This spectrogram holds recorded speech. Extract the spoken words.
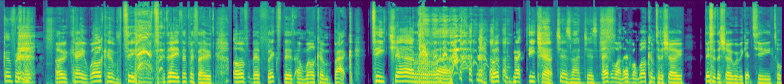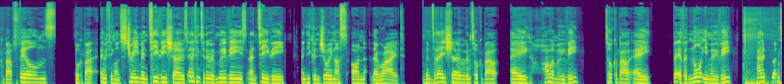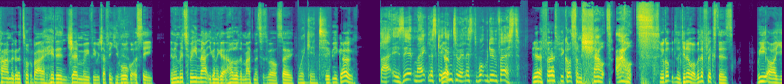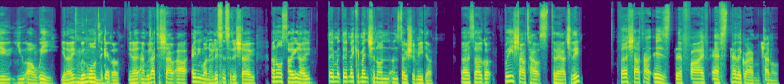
Go for it, mate. okay, welcome to mm. today's episode of the Flixters, and welcome back, teacher. welcome back, teacher. Cheers, man. Cheers. Everyone, everyone, welcome to the show. This is the show where we get to talk about films, talk about anything on streaming, TV shows, anything to do with movies and TV, and you can join us on the ride. In Mhm. today's show, we're going to talk about a horror movie, talk about a bit of a naughty movie, and if we've got time, we're going to talk about a hidden gem movie, which I think you've all got to see. And in between that, you're going to get a whole lot of madness as well. So Wicked. here we go. That is it, mate. Let's get Yep. into it. Let's do what we're doing first. Yeah, first we got some shouts outs. So we got, do you know what? With the Flixters, we are you, you are we. You know, we're all Mm. together. You know, and we like to shout out anyone who listens to the show, and also, you know, they they make a mention on on social media. Uh, so I've got three shout outs today. Actually, first shout out is the Five Fs Telegram channel,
